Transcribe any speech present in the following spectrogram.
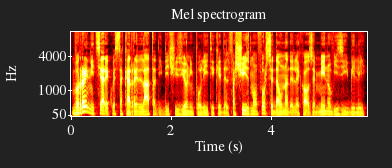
Vorrei iniziare questa carrellata di decisioni politiche del fascismo forse da una delle cose meno visibili,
